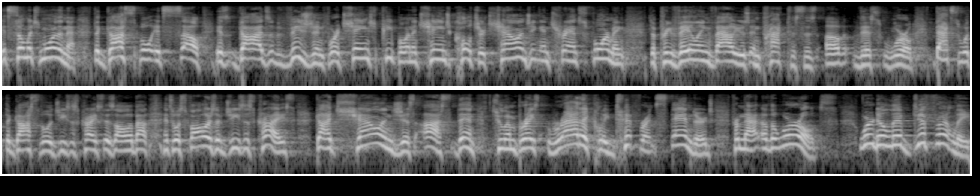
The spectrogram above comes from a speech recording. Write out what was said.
It's so much more than that. The gospel itself is God's vision for a changed people and a changed culture, challenging and transforming the prevailing values and practices of this world. That's what the gospel of Jesus Christ is all about. And so, as followers of Jesus Christ, God challenges us then to embrace radically different standards from that of the world's. We're to live differently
